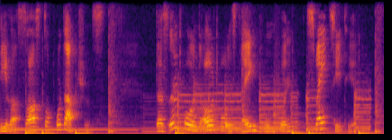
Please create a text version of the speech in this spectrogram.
Dela Saster Productions. Das Intro und Outro ist Eigentum von 2CT.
